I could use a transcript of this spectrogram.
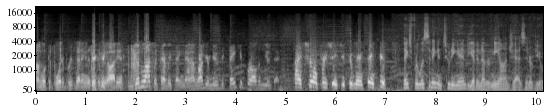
I'm looking forward to presenting this to the audience. And good luck with everything, man. I love your music. Thank you for all the music. I sure appreciate you too, man. Thank you. Thanks for listening and tuning in to yet another Neon Jazz interview,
